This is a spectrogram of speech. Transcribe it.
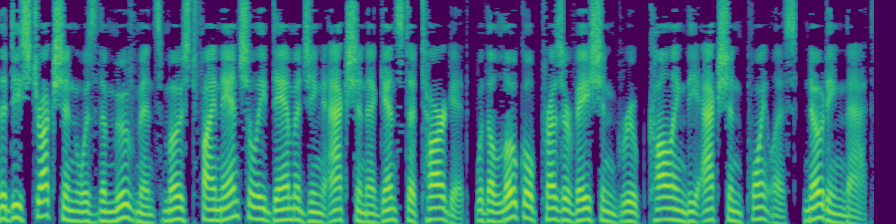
The destruction was the movement's most financially damaging action against a target, with a local preservation group calling the action pointless, noting that,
